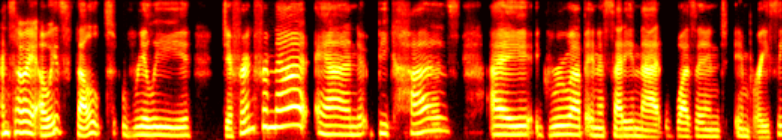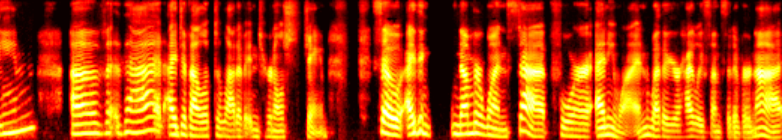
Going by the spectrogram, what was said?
and so I always felt really different from that. And because I grew up in a setting that wasn't embracing of that, I developed a lot of internal shame. So I think number one step for anyone, whether you're highly sensitive or not,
